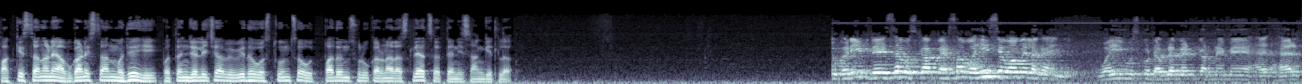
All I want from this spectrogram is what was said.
पाकिस्तान आणि अफगाणिस्तानमध्येही पतंजलीच्या विविध वस्तूंचं उत्पादन सुरू करणार असल्याचं त्यांनी सांगितलं. जो गरीब देश है, उसका पैसा वही सेवा में लगाएँगे। वही उसको डेवलपमेंट करने में हेल्थ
